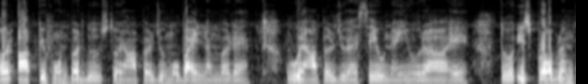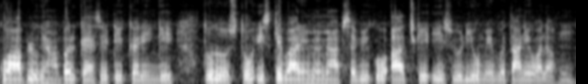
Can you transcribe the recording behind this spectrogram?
और आपके फ़ोन पर दोस्तों यहाँ पर जो मोबाइल नंबर है, वो यहाँ पर जो है सेव नहीं हो रहा है तो इस प्रॉब्लम को आप लोग यहाँ पर कैसे ठीक करेंगे? तो दोस्तों, इसके बारे में मैं आप सभी को आज के इस वीडियो में बताने वाला हूँ।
